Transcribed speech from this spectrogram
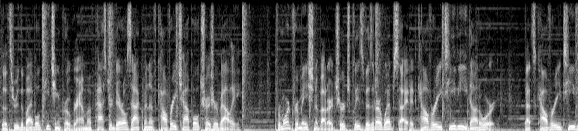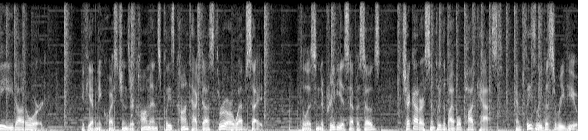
the Through the Bible teaching program of Pastor Daryl Zachman of Calvary Chapel, Treasure Valley. For more information about our church, please visit our website at calvarytv.org. That's calvarytv.org. If you have any questions or comments, please contact us through our website. To listen to previous episodes, check out our Simply the Bible podcast and please leave us a review.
